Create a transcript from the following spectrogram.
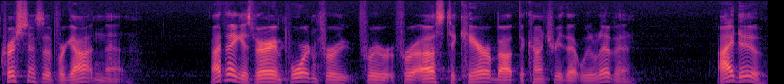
Christians have forgotten that. I think it's very important for, for, for us to care about the country that we live in. I do.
